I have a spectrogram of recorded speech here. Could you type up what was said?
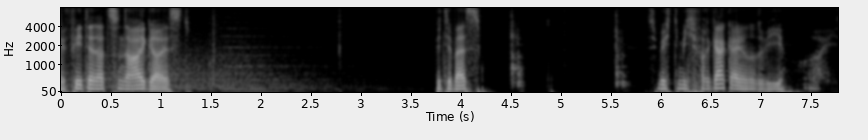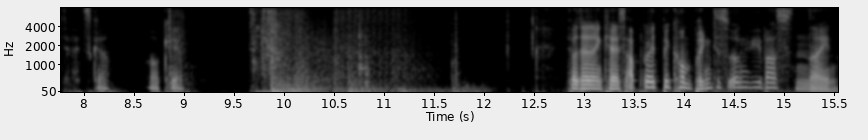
Mir fehlt der Nationalgeist. Bitte was? Sie möchte mich vergackeiern oder wie? Oh, der Witzka. Okay. Hat er ein kleines Upgrade bekommen? Bringt es irgendwie was? Nein.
